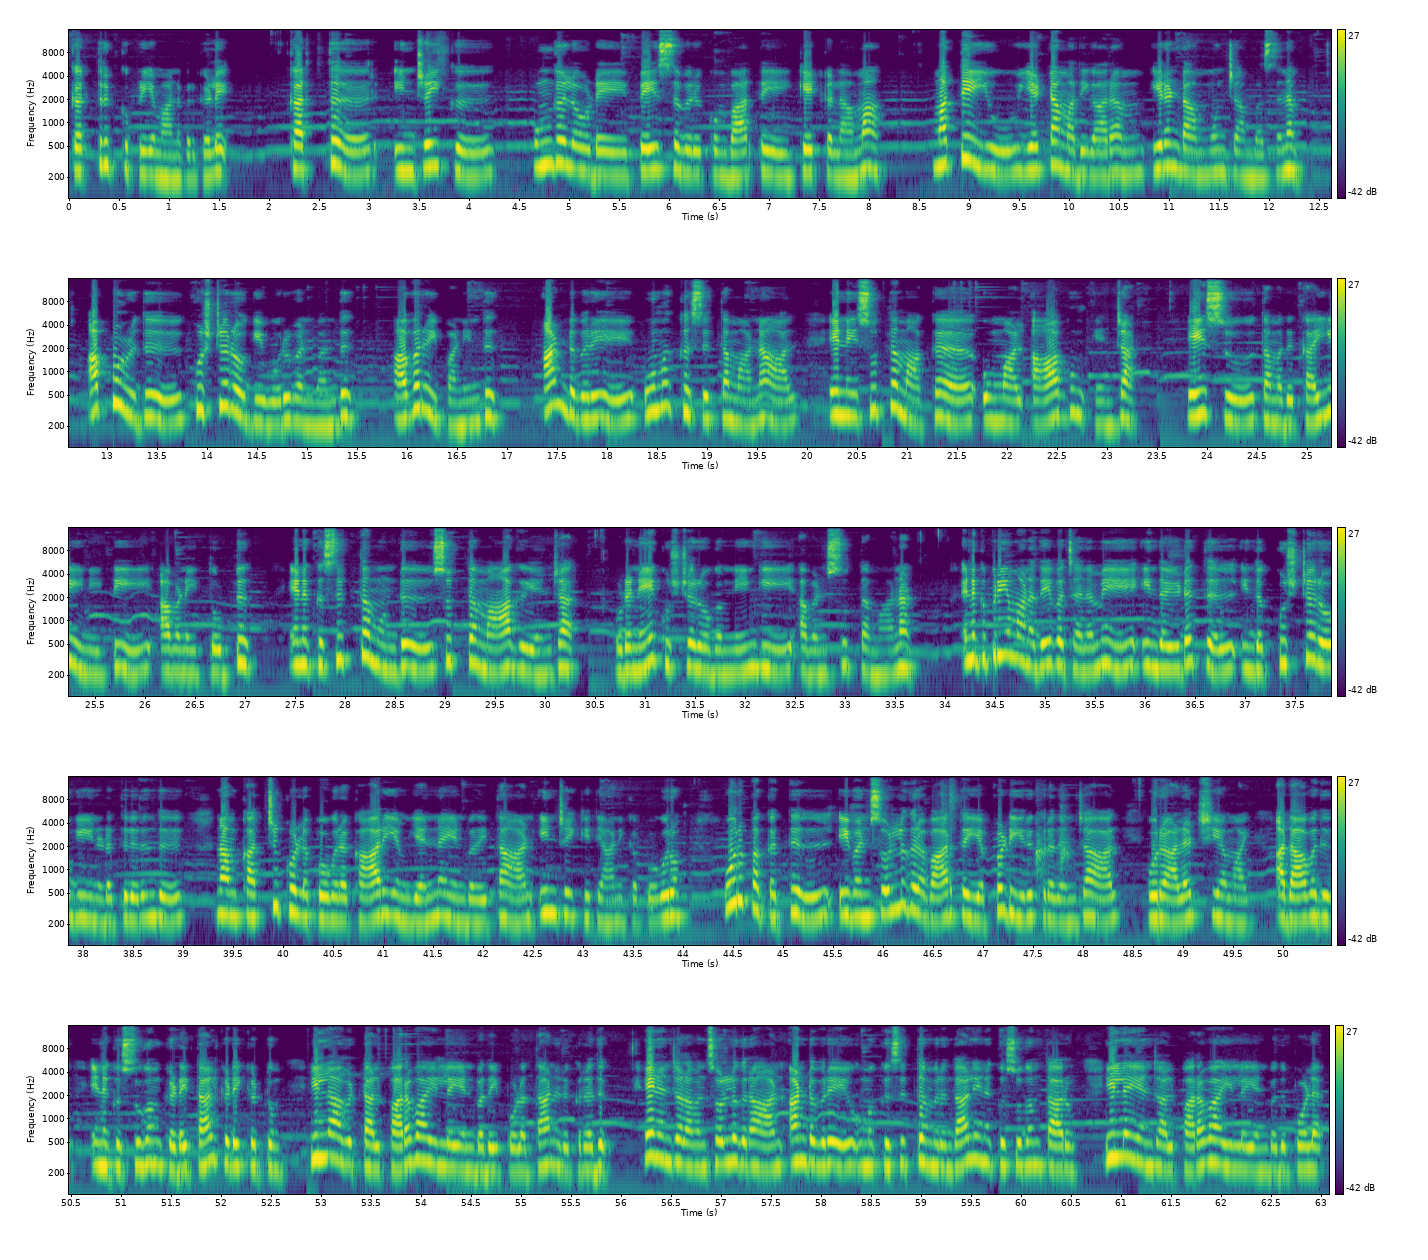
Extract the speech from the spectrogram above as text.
கர்த்தருக்கு பிரியமானவர்களே கர்த்தர் இன்றைக்கு உங்களோட பேசவிருக்கும் வார்த்தையை கேட்கலாமா? மத்தேயு எட்டாம் அதிகாரம் இரண்டாம் மூன்றாம் வசனம். அப்பொழுது குஷ்டரோகி ஒருவன் வந்து அவரை பணிந்து ஆண்டவரே உமக்கு சித்தமானால் என்னை சுத்தமாக்க உம்மால் ஆகும் என்றான். ஏசு தமது கையை நீட்டி அவனை தொட்டு எனக்கு சித்தம் உண்டு சுத்தமாகு என்றார். உடனே குஷ்டரோகம் நீங்கி அவன் சுத்தமானான். எனக்கு பிரியமான தேவ ஜனமே இந்த இடத்தில் இந்த குஷ்டரோகியின் இடத்திலிருந்து நாம் கற்றுக்கொள்ள போகிற காரியம் என்ன என்பதைத்தான் இன்றைக்கு தியானிக்க போகிறோம். ஒரு பக்கத்தில் இவன் சொல்லுகிற வார்த்தை எப்படி இருக்கிறது என்றால் ஒரு அலட்சியமாய் அதாவது எனக்கு சுகம் கிடைத்தால் கிடைக்கட்டும் இல்லாவிட்டால் பரவாயில்லை என்பதை போலத்தான் இருக்கிறது. ஏனென்றால் அவன் சொல்லுகிறான் ஆண்டவரே உமக்கு சித்தம் இருந்தால் எனக்கு சுகம் தாரும். இல்லை என்றால் பரவாயில்லை என்பது போல.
